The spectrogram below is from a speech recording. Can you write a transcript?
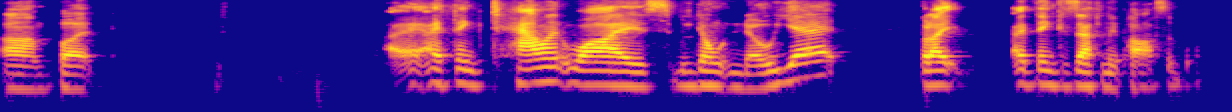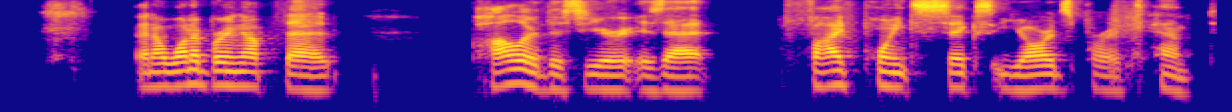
Um, but I, I think talent wise, we don't know yet, but I, I think it's definitely possible. And I want to bring up that Pollard this year is at 5.6 yards per attempt,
